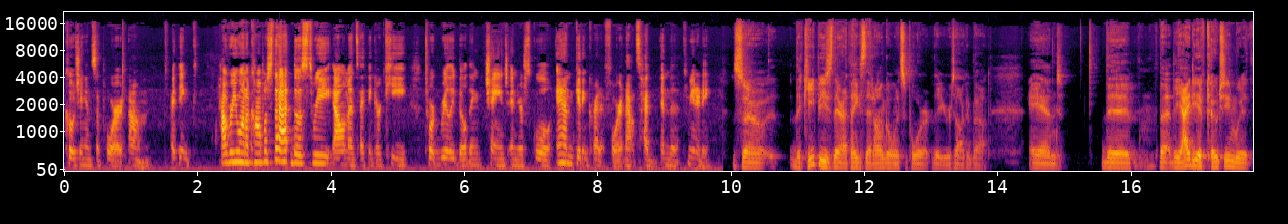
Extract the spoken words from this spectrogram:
coaching and support um, i think however you want to accomplish that those three elements i think are key toward really building change in your school and getting credit for it outside in the community. So the key piece there i think is that ongoing support that you were talking about. And the the, the idea of coaching with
